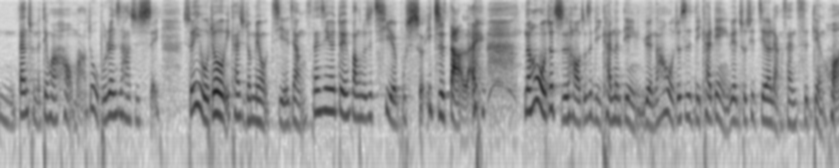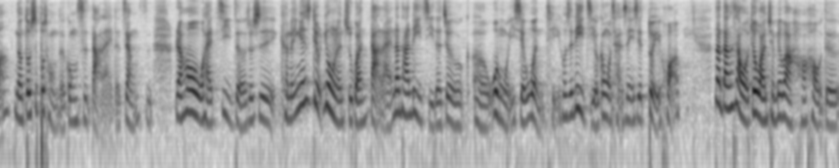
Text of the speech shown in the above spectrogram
嗯单纯的电话号码，就我不认识他是谁，所以我就一开始就没有接这样子。但是因为对方就是锲而不舍，一直打来。然后我就只好就是离开那电影院，然后我就是离开电影院出去接了两三次电话，那都是不同的公司打来的这样子。然后我还记得，就是可能应该是用用人主管打来，那他立即的就有呃问我一些问题，或是立即有跟我产生一些对话。那当下我就完全没有办法好好的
